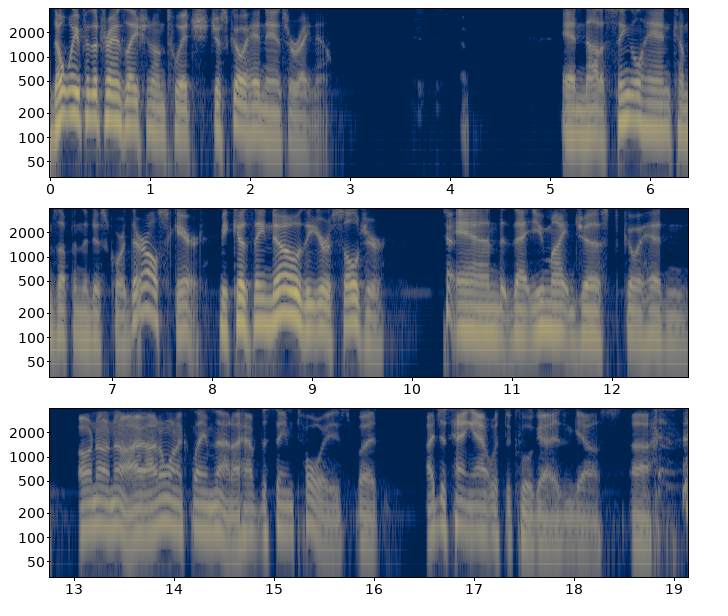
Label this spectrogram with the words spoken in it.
Don't wait for the translation on Twitch. Just go ahead and answer right now. And not a single hand comes up in the Discord. They're all scared because they know that you're a soldier and that you might just go ahead and Oh no, no, I, I don't want to claim that. I have the same toys, but I just hang out with the cool guys and gals. Uh,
